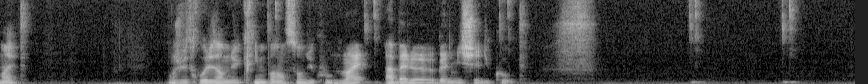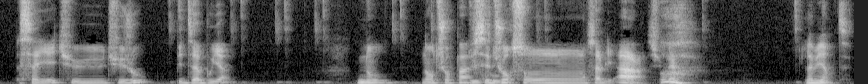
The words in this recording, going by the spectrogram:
Ouais. Bon, je vais trouver les armes du crime pendant ce temps, du coup. Ouais. Ah, bah, le God Miché, du coup. Ça y est, tu, tu joues? Pizza Bouya? Non. Non, toujours pas C'est toujours son sablier. Ah, super. Oh Labyrinthe.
